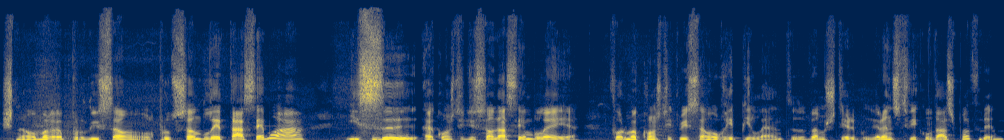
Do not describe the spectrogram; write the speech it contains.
isto não é uma reprodução, reprodução de c'est moi. E se uhum. a Constituição da Assembleia for uma Constituição horripilante, vamos ter grandes dificuldades pela frente.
